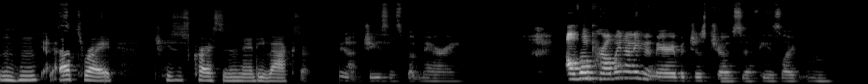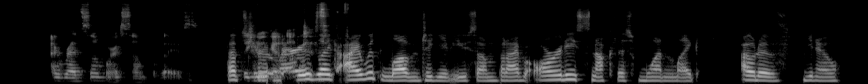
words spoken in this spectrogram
Mm-hmm. Yes. That's right. Jesus Christ is an anti vaxxer. Not Jesus, but Mary. Although probably not even Mary, but just Joseph. He's like, mm, I read somewhere, someplace. That's true. Mary's like, I would love to give you some, but I've already snuck this one, like, out of, you know,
